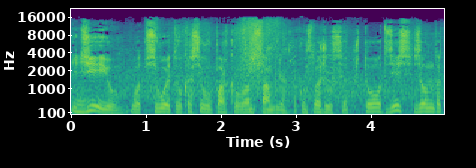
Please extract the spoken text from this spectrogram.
идею вот, всего этого красивого паркового ансамбля, как он сложился. Что вот здесь сделано так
